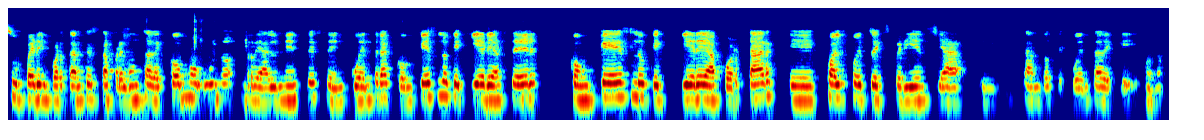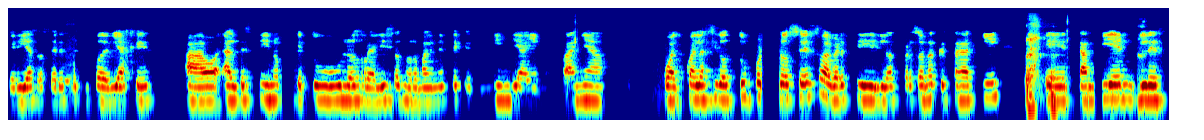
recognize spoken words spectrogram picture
súper importante esta pregunta de cómo uno realmente se encuentra con qué es lo que quiere hacer, con qué es lo que quiere aportar, eh, cuál fue tu experiencia eh, dándote cuenta de que, bueno, querías hacer este tipo de viajes a, al destino que tú los realizas normalmente, que es en India y en España. ¿Cuál, cuál ha sido tu proceso? A ver si las personas que están aquí eh, también les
